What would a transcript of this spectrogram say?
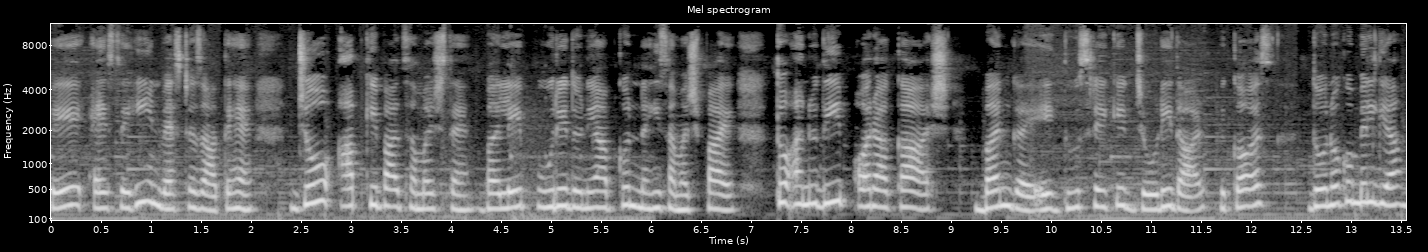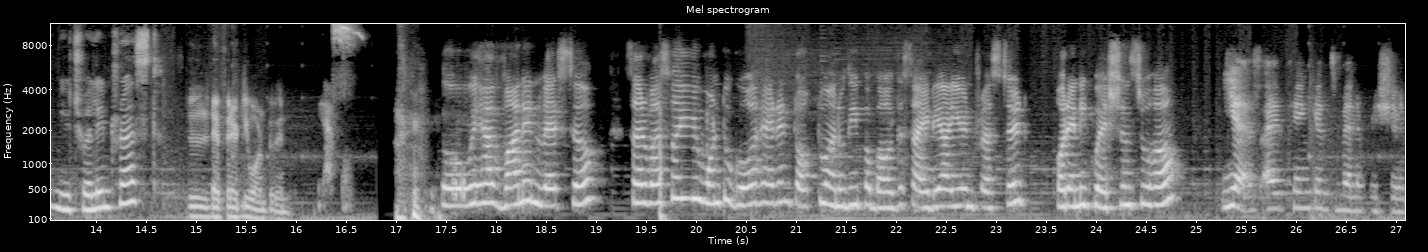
पे ऐसे ही इन्वेस्टर्स आते हैं जो आपकी बात समझते हैं भले पूरी दुनिया आपको नहीं समझ पाए तो अनुदीप और आकाश बन गए एक दूसरे के जोड़ीदार बिकॉज़ दोनों को मिल गया mutual interest Will definitely want to win. Yes. So we have one investor. Sarvasva, you want to go ahead and talk to Anudeep about this idea? Are you interested? Or any questions to her? Yes, I think it's beneficial.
